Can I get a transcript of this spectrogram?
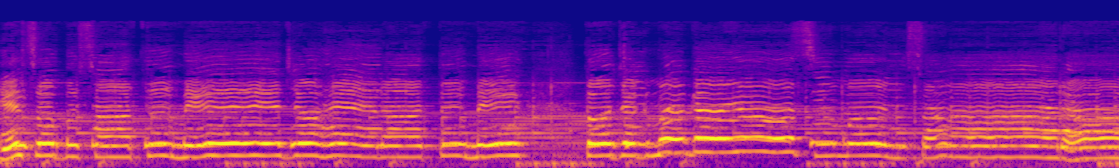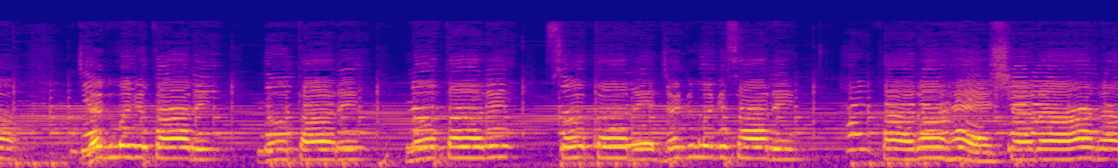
ये सब साथ में जो है रात में तो जगमगाया आसमान सारा। जगमग तारे, दो तारे, नौ तारे सौ तारे जगमग सारे। हर तारा है शरारा।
